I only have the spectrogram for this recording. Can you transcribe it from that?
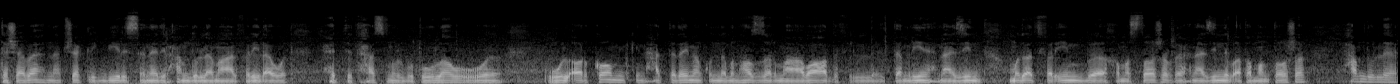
تشابهنا بشكل كبير السنة دي الحمد لله مع الفريق الأول حتة حسم البطولة و والأرقام يمكن حتى دايما كنا بنهزر مع بعض في التمرين. إحنا عايزين هم دلوقتي فارقين ب 15 طب إحنا عايزين نبقى 18 الحمد لله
